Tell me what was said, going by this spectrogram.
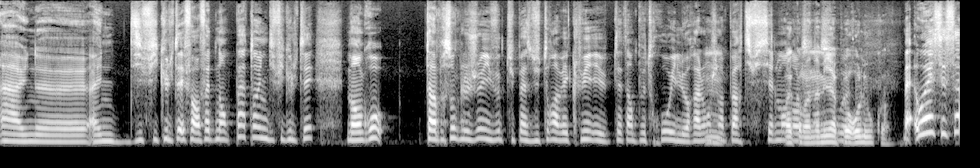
à une, à une difficulté. Enfin, en fait, non, pas tant une difficulté, mais en gros, t'as l'impression que le jeu, il veut que tu passes du temps avec lui et peut-être un peu trop, il le rallonge Mm. un peu artificiellement. Ouais, dans comme le un ami un peu euh, relou, quoi. bah ouais, c'est ça,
